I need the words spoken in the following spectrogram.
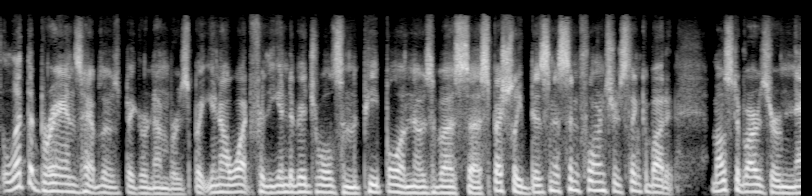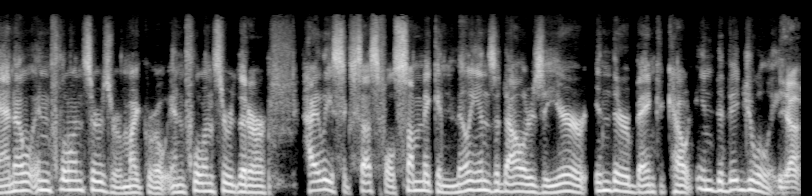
Let the brands have those bigger numbers, but you know what? For the individuals and the people, and those of us, uh, especially business influencers, think about it. Most of ours are nano influencers or micro influencer that are highly successful. Some making millions of dollars a year in their bank account individually. Yeah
